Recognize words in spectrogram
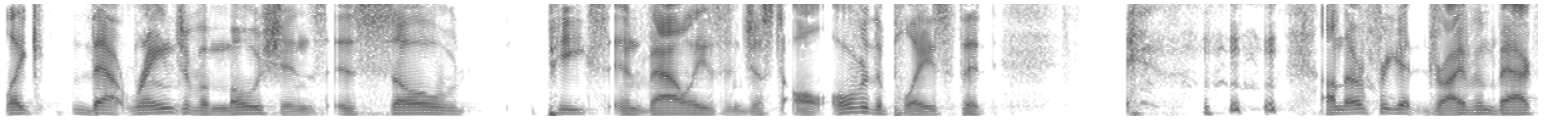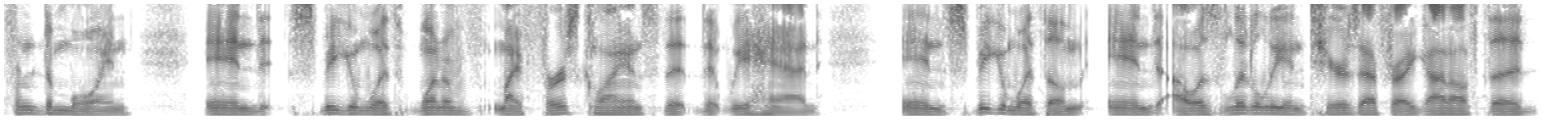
Like that range of emotions is so peaks and valleys and just all over the place that I'll never forget driving back from Des Moines and speaking with one of my first clients that that we had and speaking with them and I was literally in tears after I got off the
